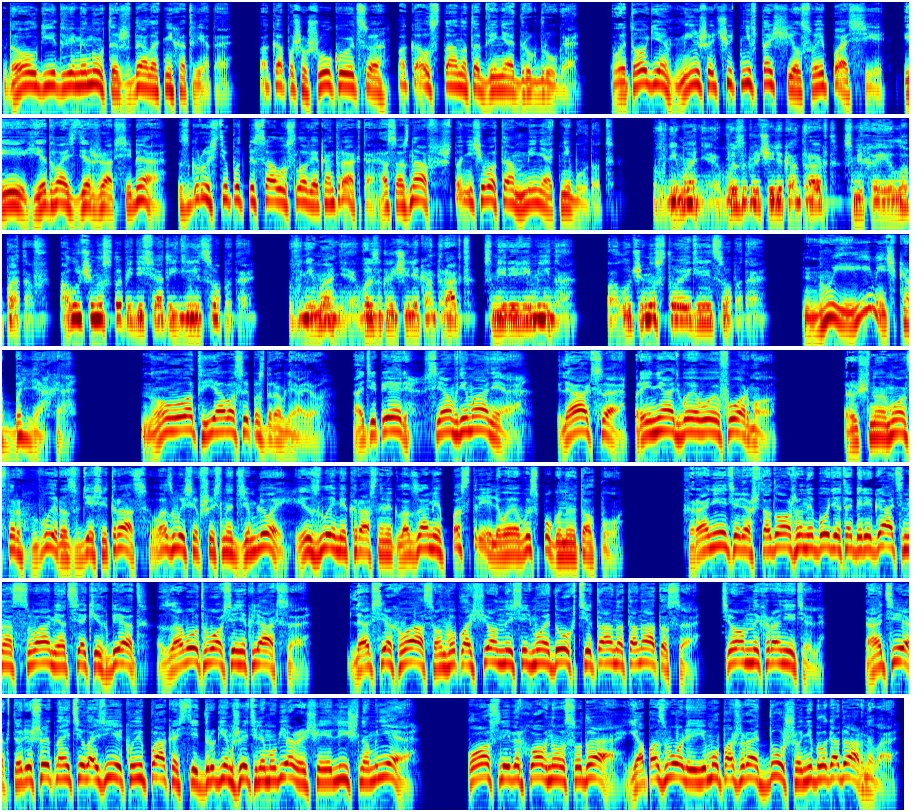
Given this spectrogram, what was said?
Долгие две минуты ждал от них ответа. Пока пошушукаются, пока устанут обвинять друг друга. В итоге Миша чуть не втащил свои пассии и, едва сдержав себя, с грустью подписал условия контракта, осознав, что ничего там менять не будут. «Внимание! Вы заключили контракт с Михаил Лопатов. Получено 150 единиц опыта. Внимание! Вы заключили контракт с Мири Ремина. Получено 100 единиц опыта». «Ну и имечко, бляха!» «Ну вот, я вас и поздравляю. А теперь всем внимание! Клякса, принять боевую форму!» Ручной монстр вырос в десять раз, возвысившись над землей и злыми красными глазами постреливая в испуганную толпу. «Хранителя, что должен и будет оберегать нас с вами от всяких бед, зовут вовсе не Клякса. Для всех вас он воплощенный седьмой дух Титана Танатоса, темный хранитель. А те, кто решит найти лазейку и пакостить другим жителям убежища и лично мне, после Верховного Суда я позволю ему пожрать душу неблагодарного,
